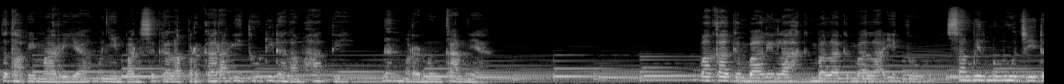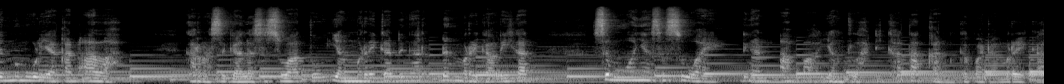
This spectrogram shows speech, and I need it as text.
Tetapi Maria menyimpan segala perkara itu di dalam hati dan merenungkannya. Maka gembalilah gembala-gembala itu sambil memuji dan memuliakan Allah, karena segala sesuatu yang mereka dengar dan mereka lihat, semuanya sesuai dengan apa yang telah dikatakan kepada mereka.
